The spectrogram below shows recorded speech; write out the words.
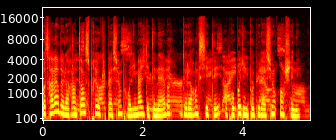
au travers de leur intense préoccupation pour l'image des ténèbres, de leur anxiété à propos d'une population enchaînée. um,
